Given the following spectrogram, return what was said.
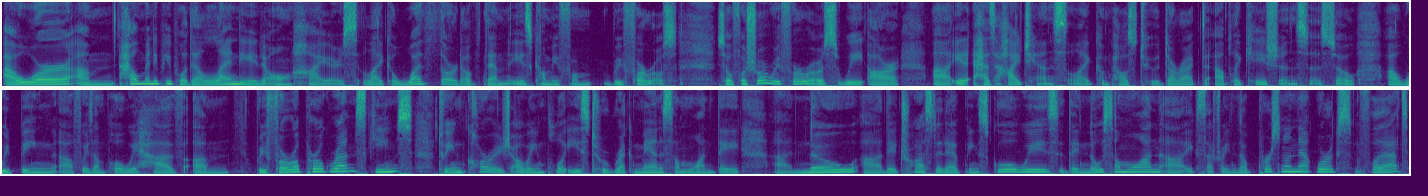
our um, how many people that landed on hires, like one third of them is coming from referrals. So for sure, referrals we are uh, it has a high chance like compared to direct applications. So uh, we've been, uh, for example, we have um, referral program schemes to encourage our employees to recommend someone they uh, know, uh, they trust, they have been school with, they know someone, uh, etc. In their personal networks for that,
